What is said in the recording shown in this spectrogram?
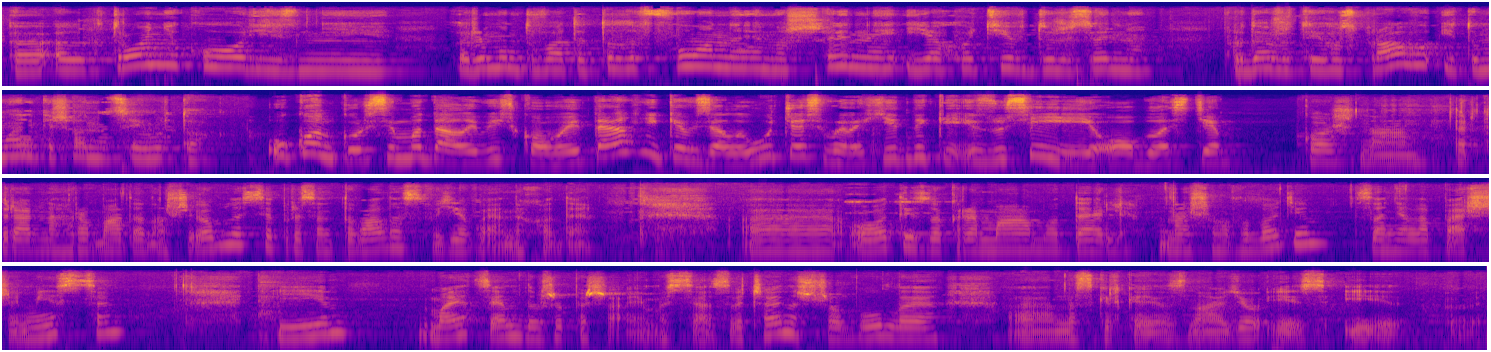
е, електроніку, різні ремонтувати телефони, машини, і я хотів дуже сильно продовжити його справу, і тому я пішов на цей гурток. У конкурсі моделей військової техніки взяли участь винахідники із усієї області. Кожна територіальна громада нашої області презентувала свої винаходи. Е, От і, зокрема, модель нашого Володі зайняла перше місце, і ми цим дуже пишаємося. Звичайно, що були, е, наскільки я знаю, із і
